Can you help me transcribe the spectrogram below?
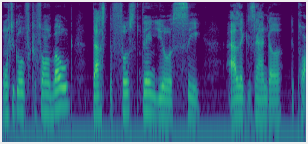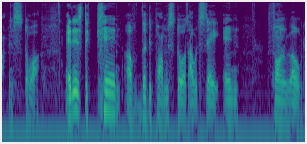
Once you go to Fordham Road, that's the first thing you'll see. Alexander Department Store. It is the king of the department stores, I would say, in Fordham Road.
